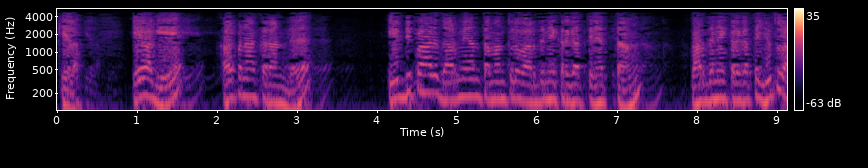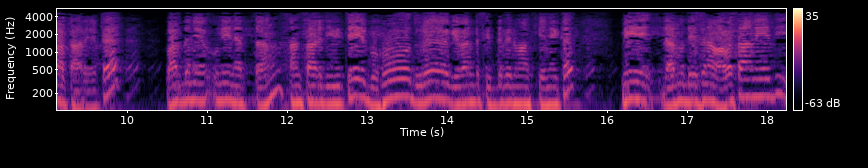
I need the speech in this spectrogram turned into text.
කියලා. ඒ වගේ කල්පනා කරන්ද ඉර්ධිපාද ධර්මයන් Taman තුල වර්ධනය කරගත්තේ නැත්නම් වර්ධනය කරගත යුතු ආකාරයට වර්ධනය වුණේ නැත්නම් සංසාර ජීවිතේ බොහෝ දුර ගෙවන්න සිද්ධ වෙනවා කියන එක මේ ධර්ම දේශනාව අවසානයේදී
